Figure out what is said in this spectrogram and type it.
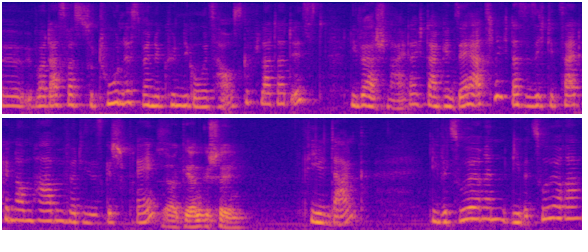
äh, über das, was zu tun ist, wenn eine Kündigung ins Haus geflattert ist. Lieber Herr Schneider, ich danke Ihnen sehr herzlich, dass Sie sich die Zeit genommen haben für dieses Gespräch. Ja, gern geschehen. Vielen Dank. Liebe Zuhörerinnen, liebe Zuhörer,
